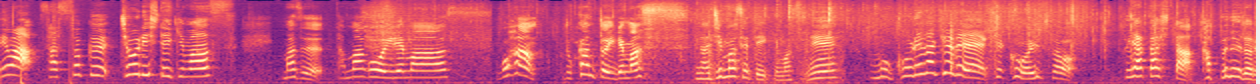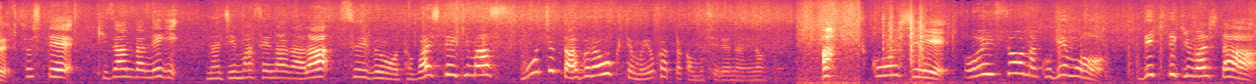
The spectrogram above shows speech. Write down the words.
では早速調理していきます。まず卵を入れます。ご飯ドカンと入れます。なじませていきますね。もうこれだけで結構美味しそう。ふやかしたカップヌードル。そして刻んだネギ。なじませながら水分を飛ばしていきます。もうちょっと油多くても良かったかもしれないな。あ少し。美味しそうな焦げもできてきました。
